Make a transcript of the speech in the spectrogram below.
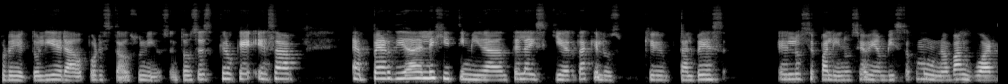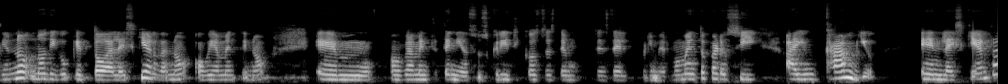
proyecto liderado por Estados Unidos. Entonces creo que esa eh, pérdida de legitimidad ante la izquierda que los que tal vez eh, los cepalinos se habían visto como una vanguardia, no, no digo que toda la izquierda, no, obviamente no, em, obviamente tenían sus críticos desde, desde el primer momento, pero sí hay un cambio en la izquierda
